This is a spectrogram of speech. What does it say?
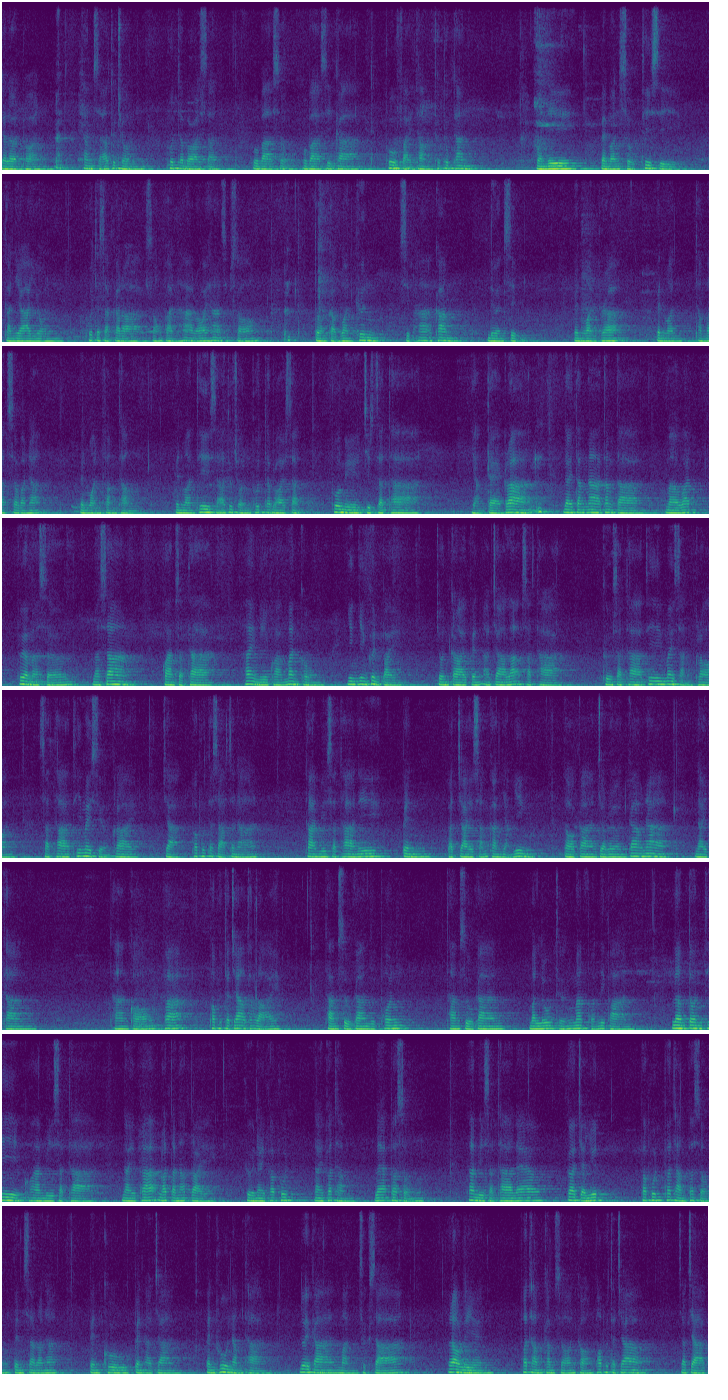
เจริญพร ท่านสาธุชน พุทธบริษัท อุบาสก อุบาสิกา ผู้ใฝ่ธรรมทุกๆทท่าน วันนี้เป็นวันศุกร์ที่สี่กันยายน พุทธศักราช 2552 ตรงกับวันขึ้น 15 ค่ำเดือน 10 เป็นวันพระ เป็นวันธรรมัสวนะ เป็นวันฟังธรรม เป็นวันที่สาธุชนพุทธบริษัท ผู้มีจิตศรัทธา อย่างแก่กล้า ได้ตั้งหน้าตั้งตา มาวัดเพื่อมาเสริม มาสร้าง ความศรัทธา ให้มีความมั่นคง ยิ่งยิ่งขึ้นไป จนกลายเป็นอาจารละศรัทธา คือศรัทธาที่ไม่สั่นคลอนศรัทธาที่ไม่เสื่อมคลาย จากพระพุทธศาสนา การมีศรัทธานี้เป็นปัจจัยสำคัญอย่างยิ่ง ต่อการเจริญก้าวหน้าในทาง ทางของพระพระพุทธเจ้าทั้งหลาย ทางสู่การหลุดพ้น ทางสู่การบรรลุถึงมรรคผลนิพพาน เริ่มต้นที่ความมีศรัทธาในพระรัตนตรัย คือในพระพุทธ ในพระธรรม และพระสงฆ์ ถ้ามีศรัทธาแล้วก็จะยึดพระพุทธ พระธรรม พระสงฆ์เป็นสารณะ เป็นครู เป็นอาจารย์ เป็นผู้นำทาง ด้วยการหมั่นศึกษา เล่าเรียน พระธรรมคำสอนของพระพุทธเจ้า จะจาก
